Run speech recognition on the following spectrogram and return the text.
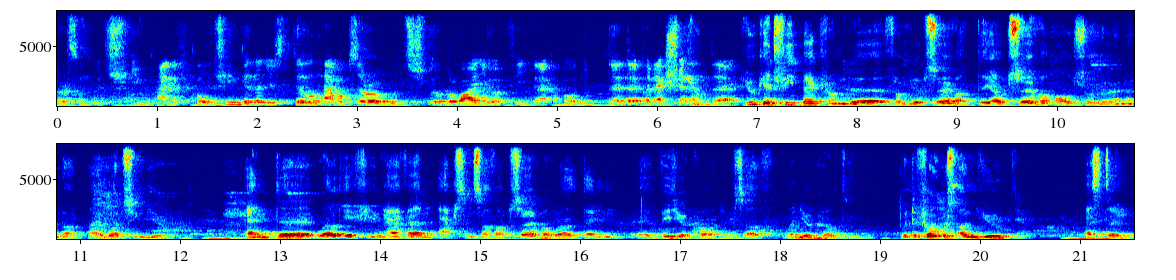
person which you kind of coaching, and then you still have observer which will provide you a feedback about the, the connection and the. You get feedback from the from the observer. The observer also learn a lot by watching you. And uh, well, if you have an absence of observer, well, then uh, video record yourself when you're coaching with the focus on you Yeah. as the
